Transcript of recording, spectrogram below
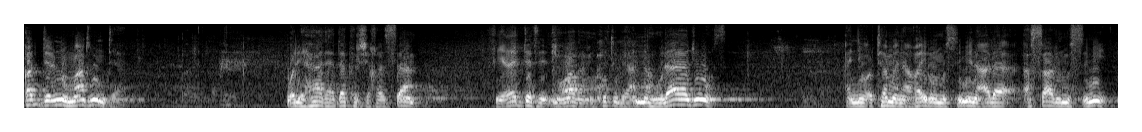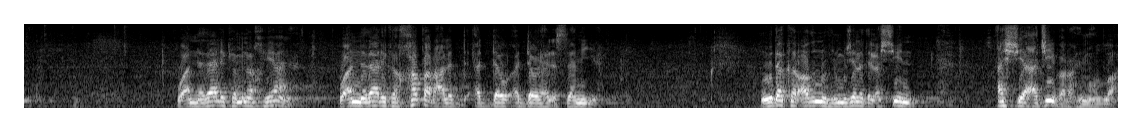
قدر أنه مات وانتهى. ولهذا ذكر شيخ الإسلام في عدة مواضع من كتبه أنه لا يجوز أن يؤتمن غير المسلمين على أسرار المسلمين وأن ذلك من الخيانة وأن ذلك خطر على الدو- الدولة الإسلامية. وذكر أظن في المجلد العشرين أشياء عجيبة رحمه الله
